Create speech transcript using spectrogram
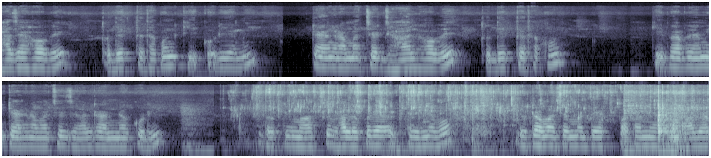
ভাজা হবে, তো দেখতে থাকুন কি করি আমি। ট্যাংরা মাছের ঝাল হবে। তো দেখতে থাকুন কীভাবে আমি ট্যাংরা মাছের ঝাল রান্না করি। দুটি মাছই ভালো করে ধুয়ে নেব। দুটো মাছের মধ্যে এক পাতা আমি এখন ভাজা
